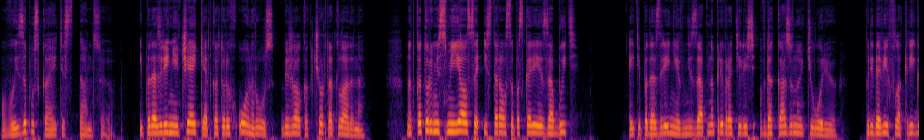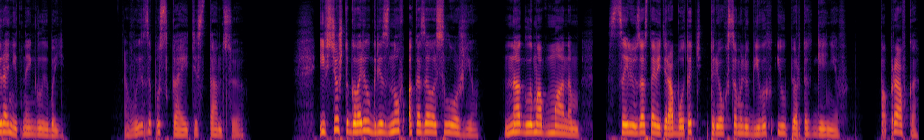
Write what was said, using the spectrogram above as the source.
Вы запускаете станцию. И подозрения Чайки, от которых он, Рус, бежал как черт от Ладана, над которыми смеялся и старался поскорее забыть, эти подозрения внезапно превратились в доказанную теорию, придавив Лакри гранитной глыбой. Вы запускаете станцию. И все, что говорил Грязнов, оказалось ложью, наглым обманом, с целью заставить работать трех самолюбивых и упертых гениев. Поправка.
